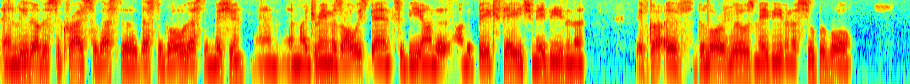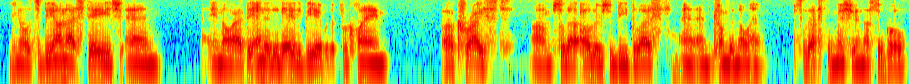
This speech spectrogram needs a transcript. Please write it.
and lead others to Christ. So that's the that's the goal, that's the mission, and and my dream has always been to be on the on the big stage, maybe even a if God if the Lord wills, maybe even a Super Bowl. You know, to be on that stage and you know at the end of the day to be able to proclaim uh, Christ, um, so that others would be blessed and, and come to know Him. So that's the mission. That's the goal.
